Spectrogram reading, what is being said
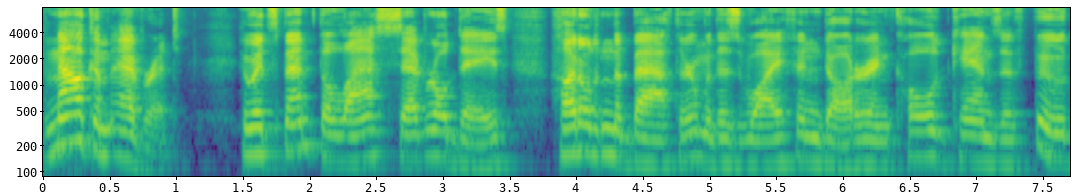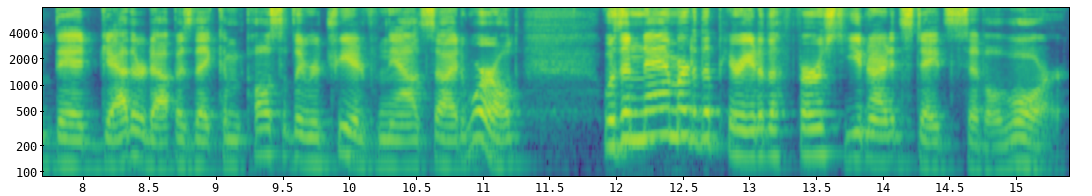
Malcolm Everett, who had spent the last several days huddled in the bathroom with his wife and daughter and cold cans of food they had gathered up as they compulsively retreated from the outside world, was enamored of the period of the first United States Civil War.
